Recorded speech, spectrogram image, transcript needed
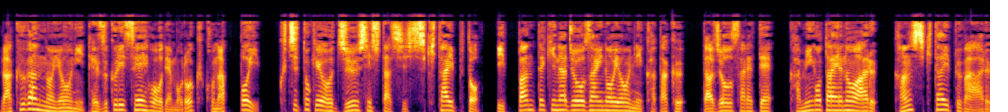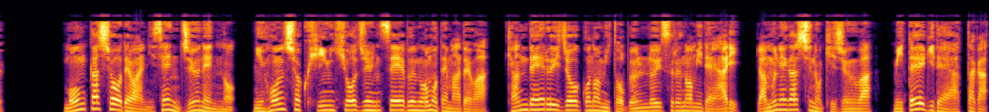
落眼のように手作り製法でもろく粉っぽい口溶けを重視した湿式タイプと一般的な錠剤のように硬く打錠されて噛み応えのある乾式タイプがある。文科省では2010年の日本食品標準成分表まではキャンデール以上好みと分類するのみであり、ラムネ菓子の基準は未定義であったが、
